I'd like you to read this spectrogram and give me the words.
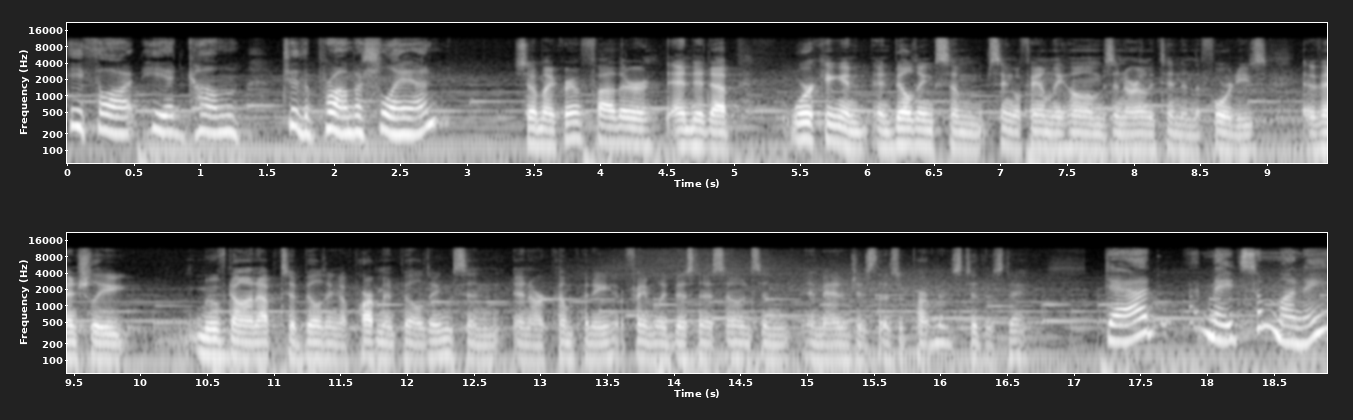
He thought he had come to the promised land. So my grandfather ended up working and, and building some single family homes in Arlington in the 40s. Eventually moved on up to building apartment buildings and, and our company, our family business, owns and, and manages those apartments to this day. Dad made some money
